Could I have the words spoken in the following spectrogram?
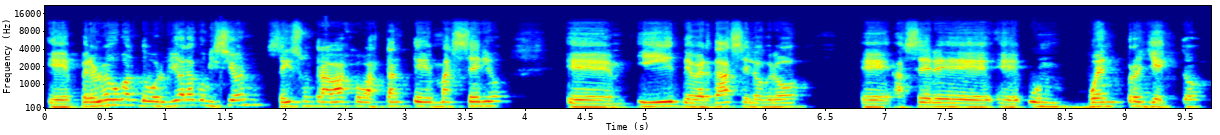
eh, pero luego cuando volvió a la comisión se hizo un trabajo bastante más serio eh, y de verdad se logró hacer un buen proyecto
